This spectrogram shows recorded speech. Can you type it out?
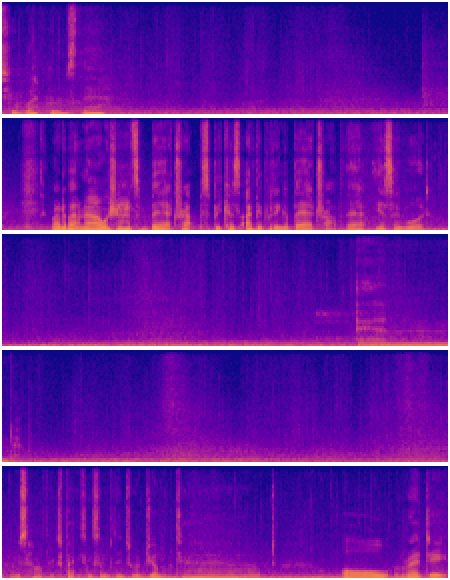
Two weapons there? Right about now, I wish I had some bear traps because I'd be putting a bear trap there. Yes, I would. And. I was half expecting something to have jumped out already.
